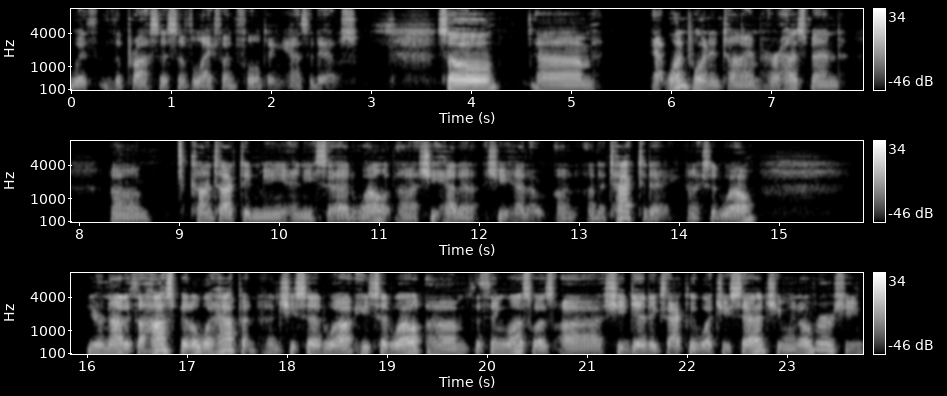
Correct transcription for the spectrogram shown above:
with the process of life unfolding as it is. So um, at one point in time, her husband um, contacted me and he said, "Well, uh, she had a she had a, an, an attack today." And I said, "Well." you're not at the hospital. What happened? And she said, well, he said, well, um, the thing was, was uh, she did exactly what you said. She went over, she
